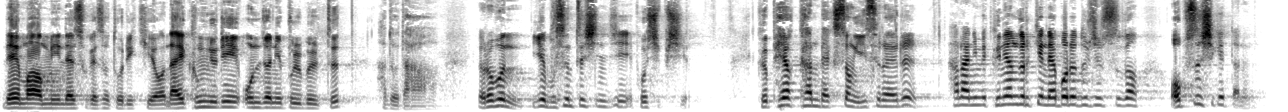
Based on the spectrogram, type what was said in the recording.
내 마음이 내 속에서 돌이키어 나의 극률이 온전히 불불 듯 하도다. 여러분, 이게 무슨 뜻인지 보십시오. 그 폐역한 백성 이스라엘을 하나님이 그냥 그렇게 내버려 두실 수가 없으시겠다는 거예요.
